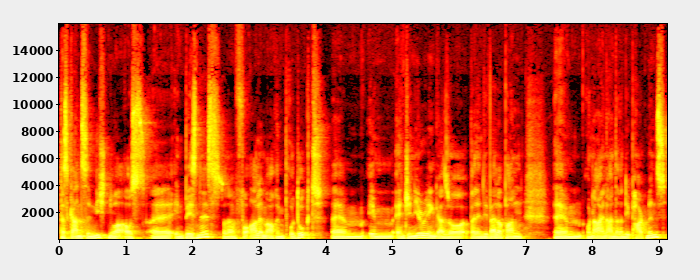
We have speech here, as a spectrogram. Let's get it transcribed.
das Ganze nicht nur aus äh, in Business, sondern vor allem auch im Produkt, ähm, im Engineering, also bei den Developern ähm, und allen anderen Departments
